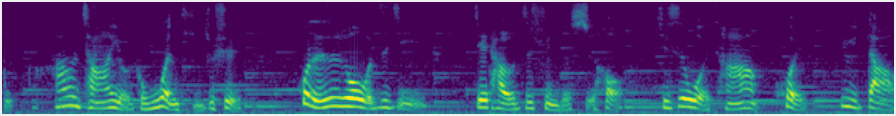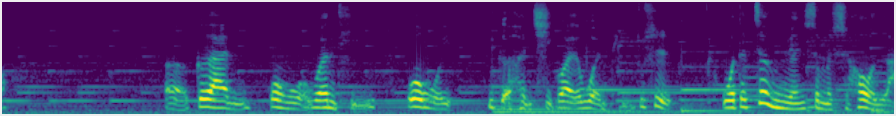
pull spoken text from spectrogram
卜，他们常常有一个问题，就是或者是说我自己。接塔罗咨询的时候，其实我常常会遇到，呃，个案问我问题，问我一个很奇怪的问题，就是我的正缘什么时候来？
